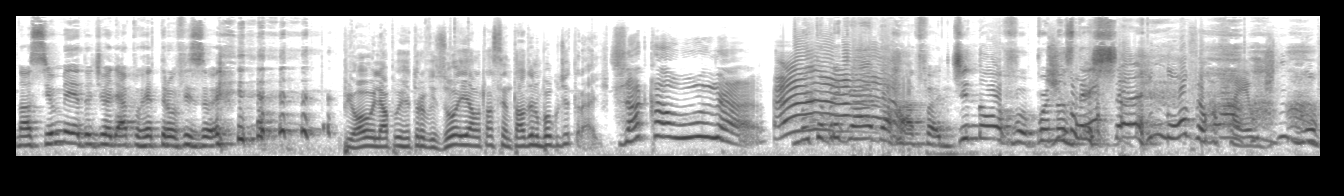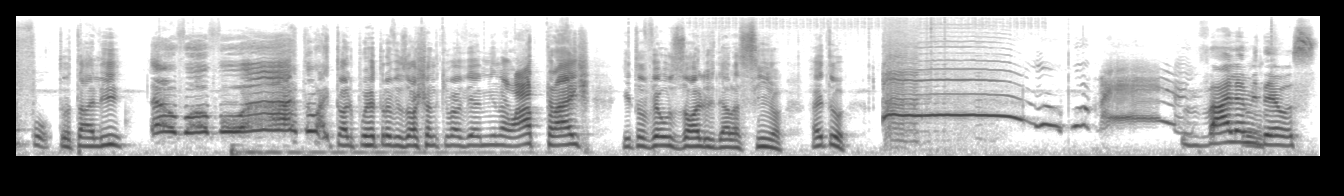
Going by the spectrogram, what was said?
Nossa, e o medo de olhar pro retrovisor? Pior é olhar pro retrovisor e ela tá sentada no banco de trás. Jacaúna! Muito obrigada, Rafa, de novo, por de nos novo. deixar. De novo, Rafael, de novo. Tu tá ali, eu vou voar! Tu... Aí tu olha pro retrovisor achando que vai ver a mina lá atrás e tu vê os olhos dela assim, ó. Aí tu, Valha-me Deus.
